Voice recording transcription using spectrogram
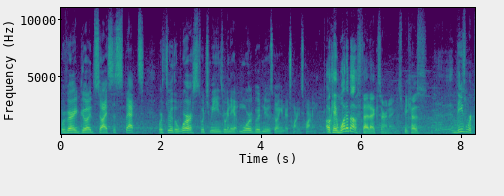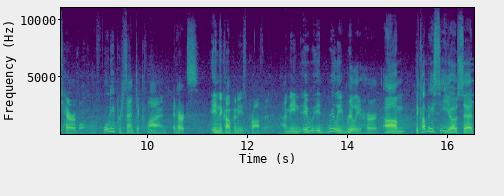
were very good, so I suspect we're through the worst, which means we're going to get more good news going into 2020. Okay, what about FedEx earnings? Because these were terrible. 40% decline It hurts. in the company's profit. I mean, it, it really, really hurt. Um, the company's CEO said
